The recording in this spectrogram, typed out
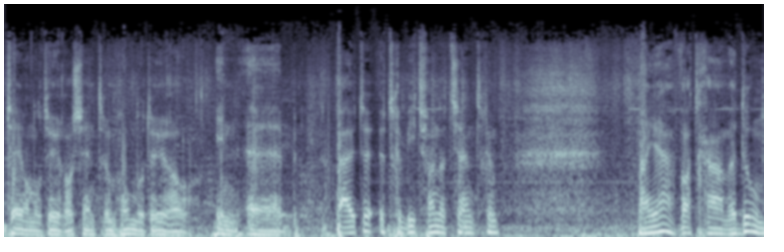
200 euro centrum, 100 euro in, eh, buiten het gebied van het centrum. Maar ja, wat gaan we doen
